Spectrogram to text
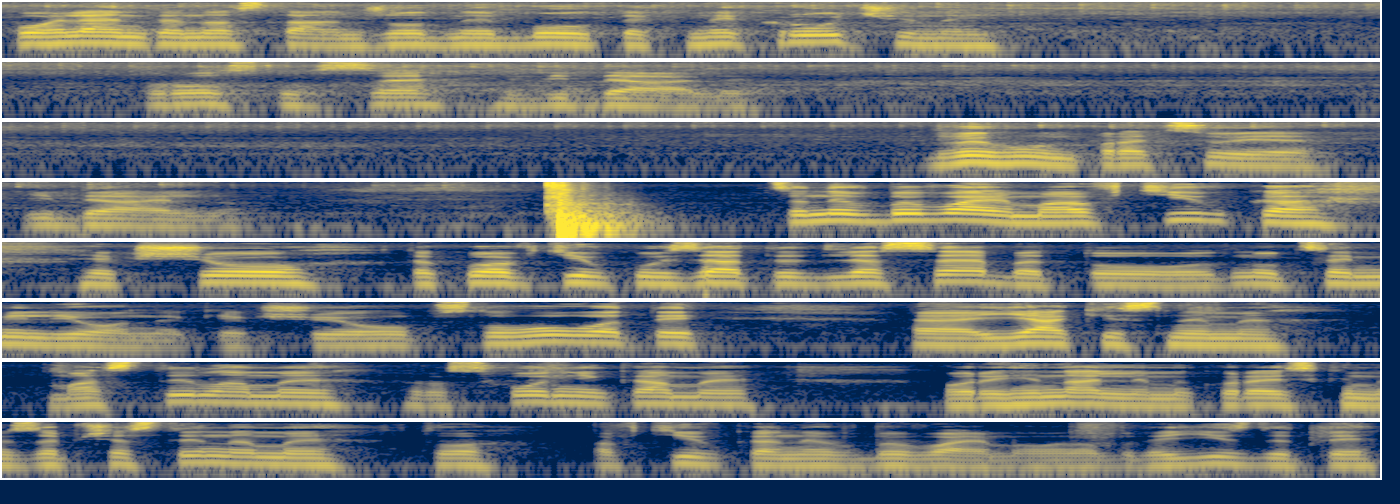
Погляньте на стан, жодний болтик не кручений. Просто все в ідеалі. Двигун працює ідеально. Це не вбиваєма автівка. Якщо таку автівку взяти для себе, то ну, це мільйонник. Якщо його обслуговувати якісними мастилами, розходниками, оригінальними корейськими запчастинами, то автівка не вбиваєма. Вона буде їздити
